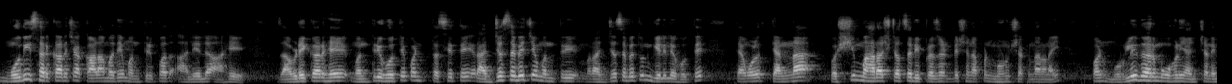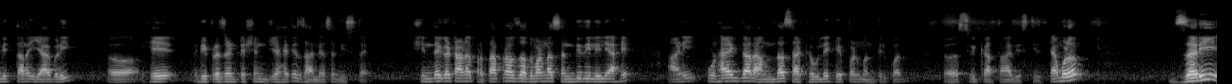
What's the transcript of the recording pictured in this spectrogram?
मोदी सरकारच्या काळामध्ये मंत्रिपद आलेलं आहे. जावडेकर हे मंत्री होते पण तसे ते राज्यसभेचे मंत्री राज्यसभेतून गेलेले होते. त्यामुळे त्यांना पश्चिम महाराष्ट्राचं रिप्रेझेंटेशन आपण म्हणू शकणार नाही. पण मुरलीधर मोहोळ यांच्या निमित्तानं यावेळी हे रिप्रेझेंटेशन जे आहे ते झाल्याचं दिसतंय. शिंदे गटानं प्रतापराव जाधवांना संधी दिलेली आहे आणि पुन्हा एकदा रामदास आठवले हे पण मंत्रिपद स्वीकारताना दिसतील. त्यामुळं जरी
